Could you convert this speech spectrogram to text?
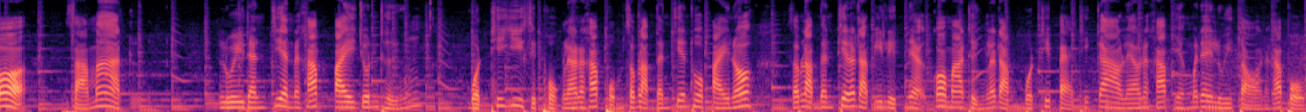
ก็สามารถลุยดันเจียนนะครับ ไปจนถึงบทที่ 26 แล้วนะครับ ผมสำหรับดันเจียนทั่วไปเนาะสำหรับดันเจียนระดับอีลิทเนี่ยก็มาถึงระดับบทที่ 8 ที่ 9 แล้วนะครับ ยังไม่ได้ลุยต่อนะครับผม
